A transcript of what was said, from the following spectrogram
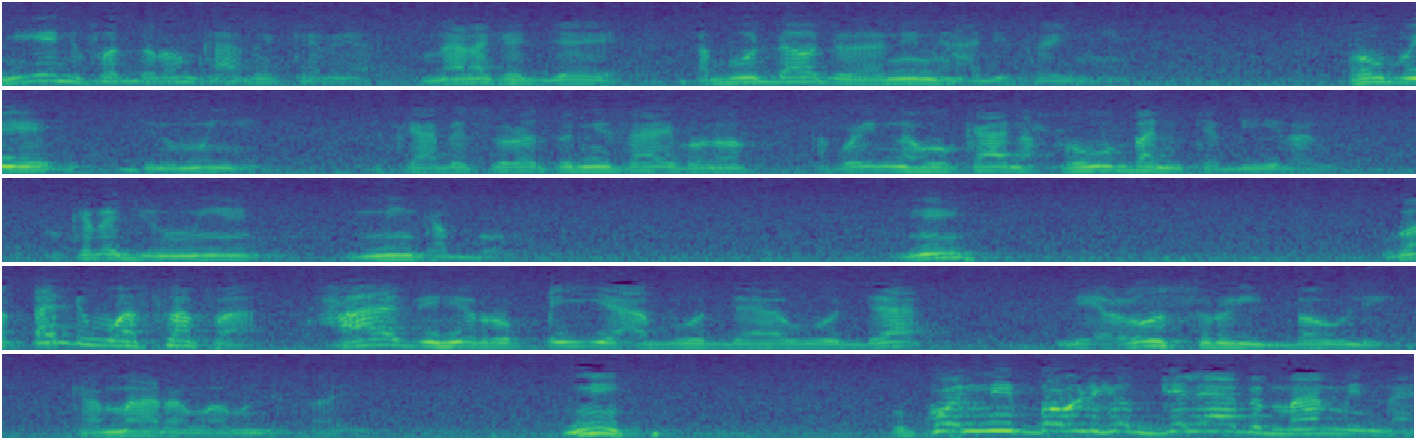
مين فضلهم كذا كريا مالك الجاي أبو داود لانين حديثين. هو بي جنمني كابة سورة النساء يقول أقول إنه كان حوبا كبيرا. وكذا جنمني من كبو إيه؟ وقد وصف هذه الرقية أبو داود لعسر البول. كما رواه النسائي ني وكون ني بولي كجلاب ما منا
